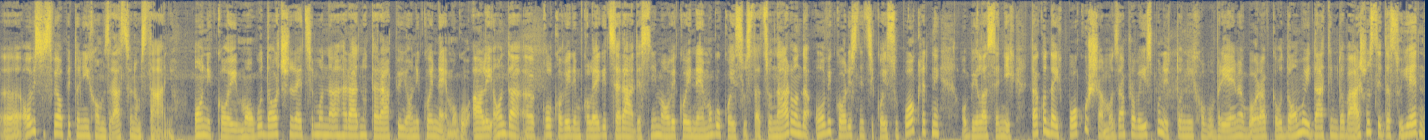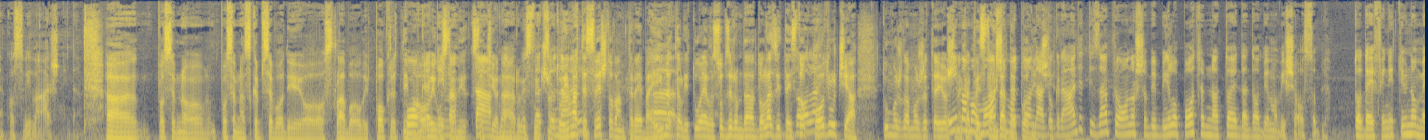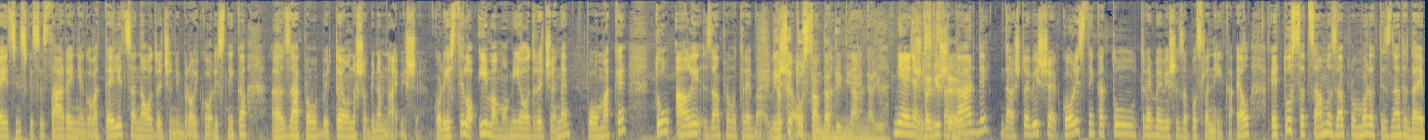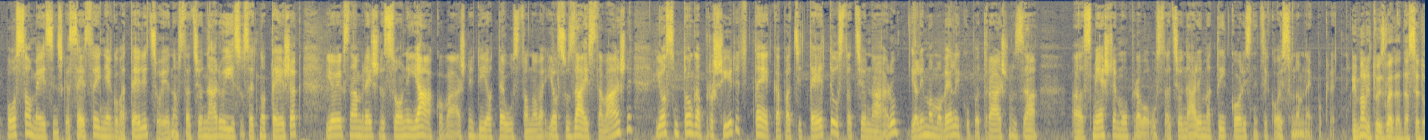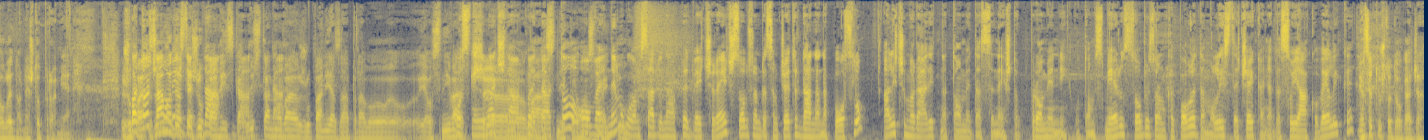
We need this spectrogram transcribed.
E, ovisi sve opet o njihovom zdravstvenom stanju. Oni koji mogu doći recimo na radnu terapiju i oni koji ne mogu. Ali onda e, koliko vidim kolegice rade s njima ovi koji ne mogu koji su stacionaru onda ovi korisnici koji su pokretni obilaze njih. Tako da ih pokušamo zapravo ispuniti to njihovo vrijeme boravka u domu i dati im do važnosti da su jednako svi važni da. A, posebno, posebna skrb se vodi o slabo ovi pokretnima, ovi ustani stacionaru i slično. Tu imate sve što vam treba. A, imate li tu, evo, s obzirom da dolazite iz tog područja, tu možda možete još Imamo, nekakve standarde možemo to nadograditi, zapravo ono što bi bilo potrebno to je da dobijemo više osoblja to definitivno medicinske sestare i njegovateljica na određeni broj korisnika e, zapravo bi, to je ono što bi nam najviše koristilo. Imamo mi određene pomake tu, ali zapravo treba više Jel se tu standardi mijenjaju? Mijenjaju što se više... standardi, da, što je više korisnika, tu treba i više zaposlenika. Jel? E tu sad samo zapravo morate znati da je posao medicinske sestre i njegovateljice u jednom stacionaru izuzetno težak i uvijek znam reći da su oni jako važni dio te ustanove, jer su zaista važni i osim toga proširiti te kapacitete u stacionaru, jer imamo veliku potražnju za smješćem upravo u stacionarima ti korisnici koji su nam nepokretni. Ima li tu izgleda da se dogledno nešto promijeni? Župan, pa znamo da ste županijska ustanova, županija zapravo je osnivač. Osnivač, tako je, da to ovaj, ne mogu vam sad unaprijed već reći, s obzirom da sam četiri dana na poslu, ali ćemo raditi na tome da se nešto promijeni u tom smjeru s obzirom kad pogledamo liste čekanja da su jako velike. Jel se tu što događa? E,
